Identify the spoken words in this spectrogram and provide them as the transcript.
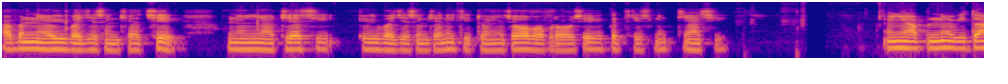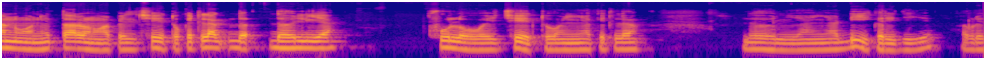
આ બંને અવિભાજ્ય સંખ્યા છે. અને અહીંયા અઠ્યાસી અવિભાજ્ય સંખ્યા નથી તો અહીંયા જવાબ આપણો આવશે એકત્રીસ ને ત્યાંસી. અહીંયા આપણને વિધાનો અને તારણો આપેલ છે, તો કેટલાક દહલિયા ફૂલો હોય છે, તો અહીંયા કેટલા દહલિયા અહીંયા ડી કરી દઈએ. આપણે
